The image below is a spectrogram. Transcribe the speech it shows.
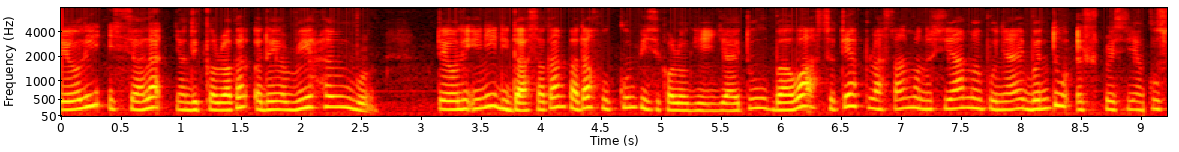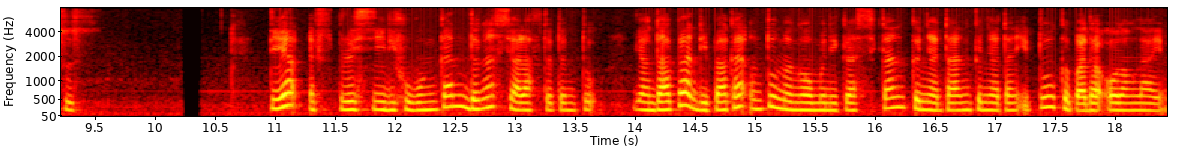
teori isyarat yang dikeluarkan oleh Wilhelm Wundt Teori ini didasarkan pada hukum psikologi, yaitu bahwa setiap perasaan manusia mempunyai bentuk ekspresi yang khusus. Tiap ekspresi dihubungkan dengan syaraf tertentu yang dapat dipakai untuk mengomunikasikan kenyataan-kenyataan itu kepada orang lain.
